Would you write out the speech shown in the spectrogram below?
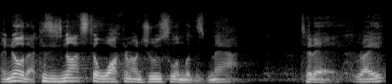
I know that because he's not still walking around Jerusalem with his mat today, right?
